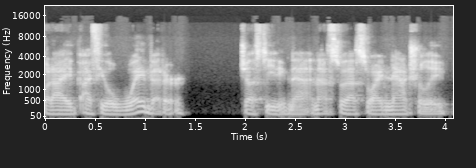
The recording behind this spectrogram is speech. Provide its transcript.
but I I feel way better just eating that. And that's so that's why I naturally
